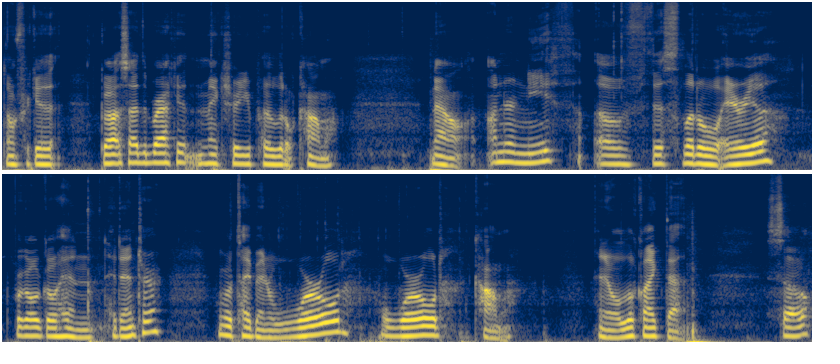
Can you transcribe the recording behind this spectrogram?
don't forget, go outside the bracket and make sure you put a little comma. Now, underneath of this little area, we're going to go ahead and hit enter. We're going to type in world, world, comma. And it will look like that. So,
